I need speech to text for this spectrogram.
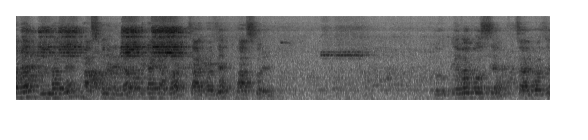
আমরা দুই ভাঁজে ভাঁজ করে নিলাম। এটাকে আমরা চার ভাঁজে ভাঁজ করে নিব। তো এভাবে হচ্ছে চার ভাঁজে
